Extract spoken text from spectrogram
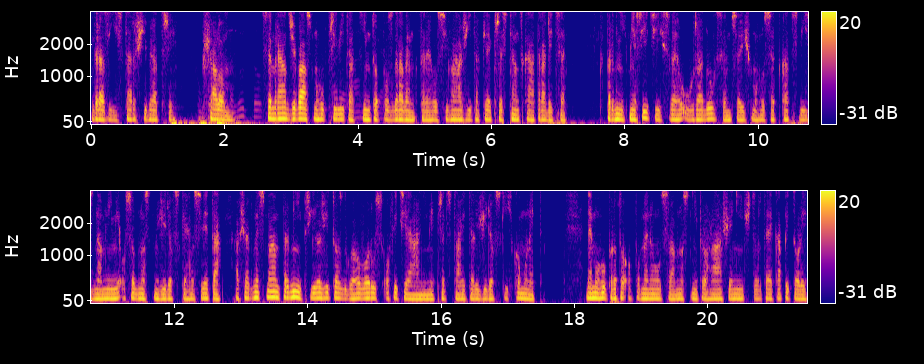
Drazí starší bratři, Šalom. Jsem rád, že vás mohu přivítat tímto pozdravem, kterého si váží také křesťanská tradice. V prvních měsících svého úřadu jsem se již mohl setkat s významnými osobnostmi židovského světa, avšak dnes mám první příležitost k hovoru s oficiálními představiteli židovských komunit. Nemohu proto opomenout slavnostní prohlášení čtvrté kapitoly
